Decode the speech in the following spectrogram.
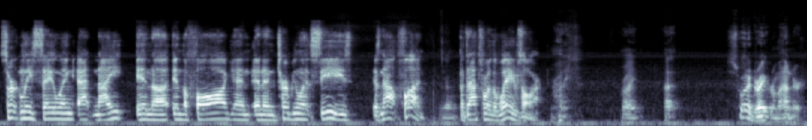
Certainly, sailing at night in uh, in the fog and, and in turbulent seas is not fun, no. but that's where the waves are. Right, right. Uh, just what a great reminder.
